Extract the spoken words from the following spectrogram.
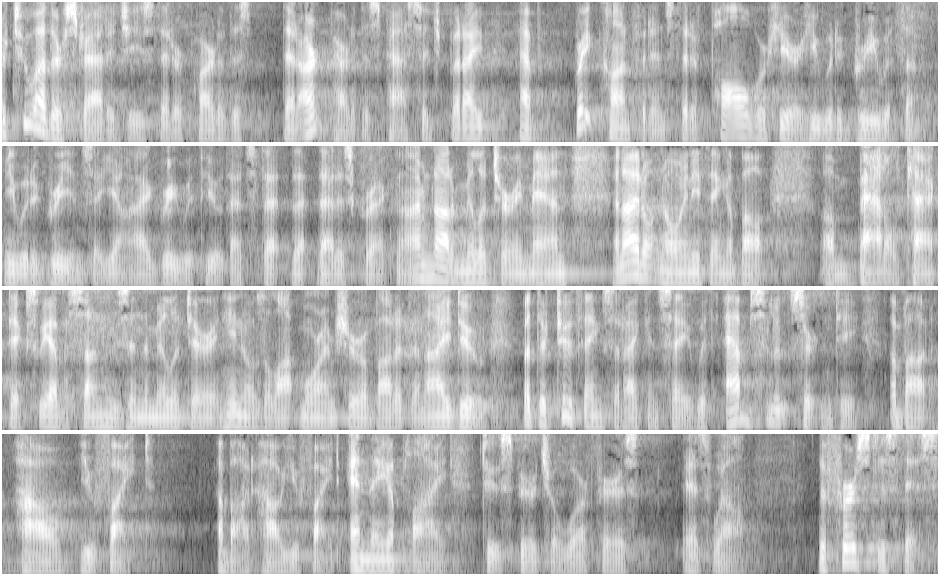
There are two other strategies that are part of this that aren't part of this passage, but I have great confidence that if Paul were here, he would agree with them. He would agree and say, "Yeah, I agree with you. That's that that, that is correct." Now, I'm not a military man, and I don't know anything about um, battle tactics. We have a son who's in the military, and he knows a lot more, I'm sure, about it than I do. But there are two things that I can say with absolute certainty about how you fight, about how you fight, and they apply to spiritual warfare as, as well. The first is this.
